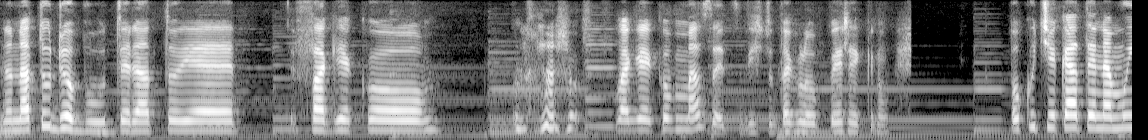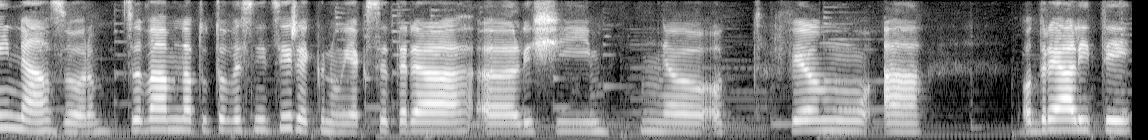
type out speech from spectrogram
No na tu dobu teda to je fakt jako fakt jako mazec, když to tak hloupě řeknu. Pokud čekáte na můj názor, co vám na tuto vesnici řeknu, jak se teda uh, liší no, od filmu a od reality.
